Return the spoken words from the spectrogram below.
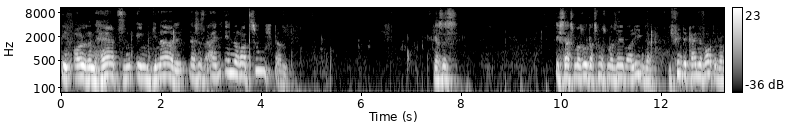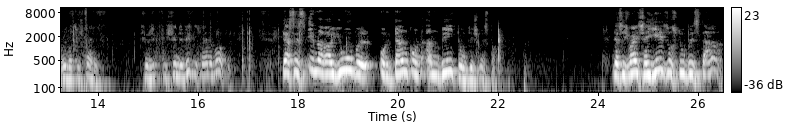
in euren Herzen in Gnade. Das ist ein innerer Zustand. Das ist, ich sag's mal so, das muss man selber erleben. Ich finde keine Worte darüber zu sprechen. Ich finde wirklich keine Worte. Das ist innerer Jubel und Dank und Anbetung, Geschwister. Dass ich weiß, Herr Jesus, du bist da.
